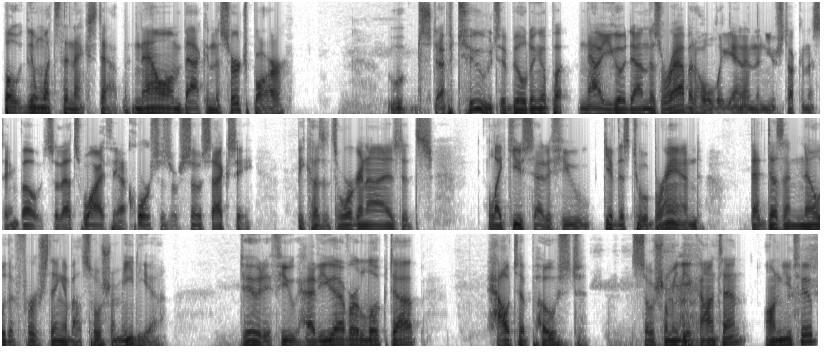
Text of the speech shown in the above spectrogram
But then what's the next step? Now I'm back in the search bar. Step two to building up. Now you go down this rabbit hole again, and then you're stuck in the same boat. So that's why I think Yep. courses are so sexy because it's organized. It's like you said, if you give this to a brand that doesn't know the first thing about social media, dude, if you have you ever looked up how to post social media content on YouTube?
